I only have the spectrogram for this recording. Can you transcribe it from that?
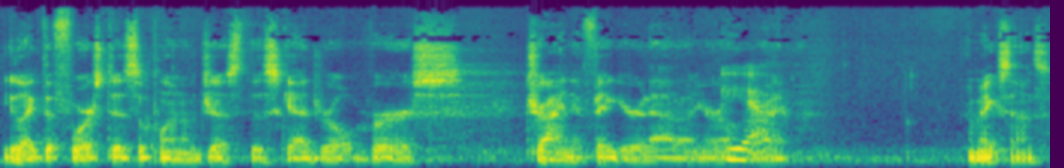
You like the forced discipline of just the schedule versus trying to figure it out on your own, Yeah. right? That makes sense.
